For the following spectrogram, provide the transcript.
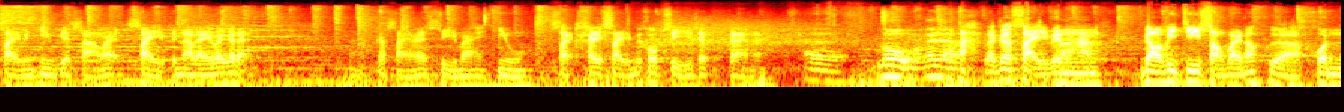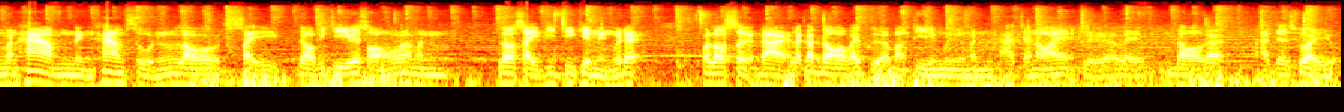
ใส่เป็นฮิวเกียร์สามไว้ใส่เป็นอะไรไว้ก็ได้อะก็ใส่ไว้สี่ใบฮิวใส่ใครใส่ไม่ครบสี่จะแปลกๆหน่อยเออโลกมันก็จะอะแล้วก็ใส่เป็นอ่าฮะดอพีจีสองใบเนาะเผื่อคนมันห้ามหนึ่งห้ามศูนย์เราใส่ดอพีจีไว้สองเพราะว่ามันเราใส่พีจีเกียร์หนึ่งไว้ได้วย เพราะเราเสิร์ชได้แล้วก็ดอไว้เผื่อบางทีมือมันอาจจะน้อย หรืออะไรดอก็อาจจะช่วยอยู่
